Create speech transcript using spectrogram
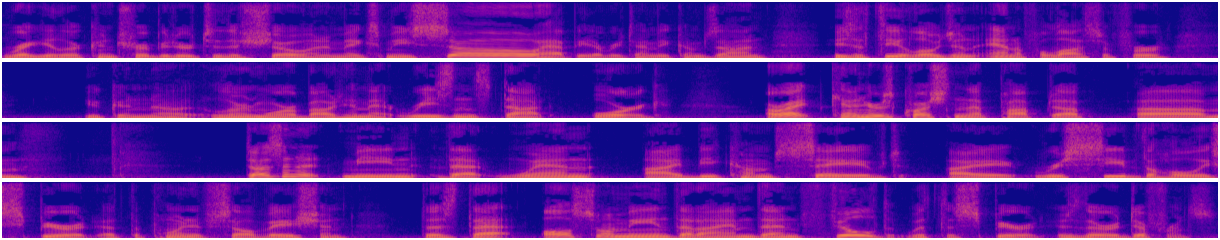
regular contributor to the show, and it makes me so happy every time he comes on. He's a theologian and a philosopher. You can uh, learn more about him at reasons.org. All right, Ken, here's a question that popped up. Um, doesn't it mean that when I become saved, I receive the Holy Spirit at the point of salvation? Does that also mean that I am then filled with the Spirit? Is there a difference?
